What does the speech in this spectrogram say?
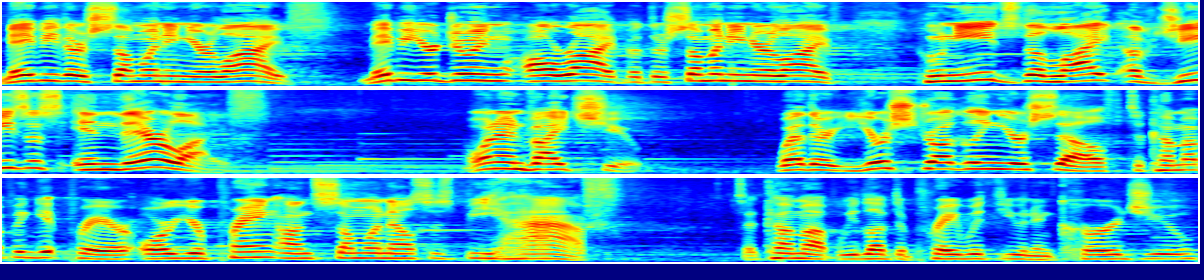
Maybe there's someone in your life. Maybe you're doing all right, but there's someone in your life who needs the light of Jesus in their life. I want to invite you, whether you're struggling yourself to come up and get prayer or you're praying on someone else's behalf, to come up. We'd love to pray with you and encourage you.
